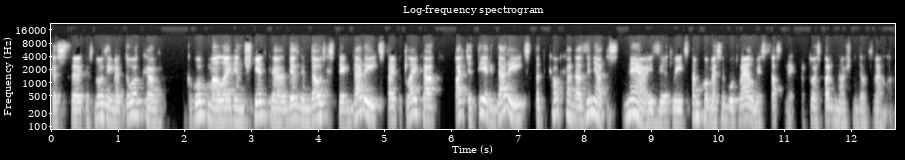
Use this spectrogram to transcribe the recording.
Kas, kas nozīmē to, ka, ka kopumā, lai gan šķiet, ka diezgan daudz kas tiek darīts, tāpat laikā pat ja tiek darīts, tad kaut kādā ziņā tas neaiziet līdz tam, ko mēs varbūt vēlamies sasniegt. Par to es parunāšu nedaudz vēlāk.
